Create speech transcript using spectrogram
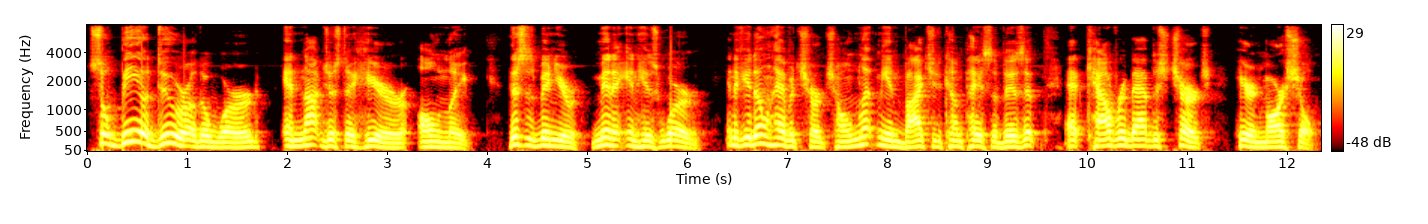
So be a doer of the Word and not just a hearer only. This has been your Minute in His Word. And if you don't have a church home, let me invite you to come pay us a visit at Calvary Baptist Church here in Marshall.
